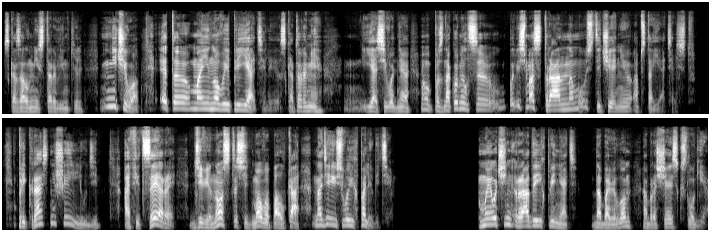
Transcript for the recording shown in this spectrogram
сказал мистер Винкель. «Ничего, это мои новые приятели, с которыми я сегодня познакомился по весьма странному стечению обстоятельств. Прекраснейшие люди, офицеры 97-го полка. Надеюсь, вы их полюбите». «Мы очень рады их принять», — добавил он, обращаясь к слуге.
